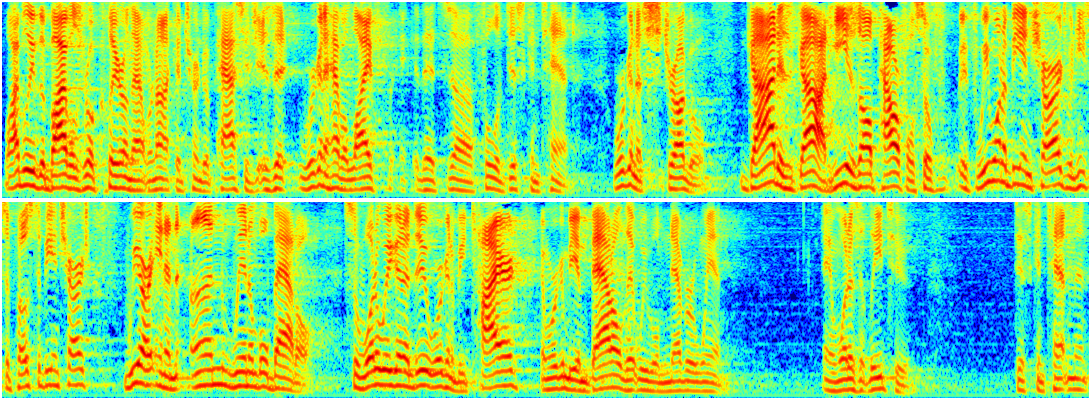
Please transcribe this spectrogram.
Well, I believe the Bible is real clear on that. We're not going to turn to a passage. Is that we're going to have a life that's uh, full of discontent. We're going to struggle. God is God. He is all powerful. So if, if we want to be in charge when He's supposed to be in charge, we are in an unwinnable battle. So what are we going to do? We're going to be tired and we're going to be in battle that we will never win. And what does it lead to? discontentment,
